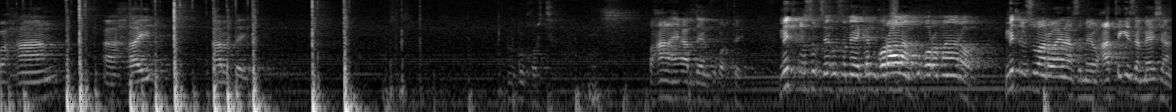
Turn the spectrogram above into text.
waxaan ahay arday ku qortay. Waxaan ahay ardayan ku qortay. Mid cusub see u sameeya kan qoraalaan ku qoramaano mid cusubaan rabaa inaan sameeyo. Waxaad tegaysaa meeshaan.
